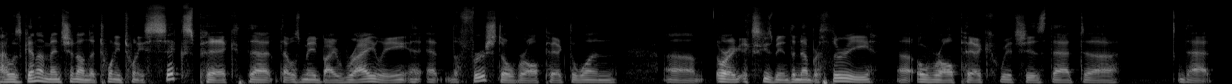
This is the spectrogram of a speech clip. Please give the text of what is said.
I was gonna mention on the 2026 pick that that was made by Riley at the first overall pick, the one, um, or excuse me, the number three uh, overall pick, which is that uh, that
